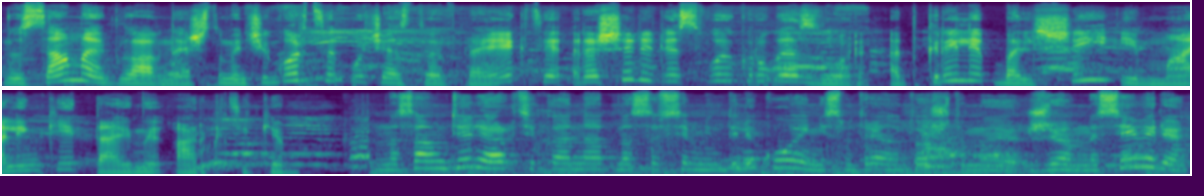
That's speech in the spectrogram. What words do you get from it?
Но самое главное, что мочегорцы, участвуя в проекте, расширили свой кругозор, открыли большие и маленькие тайны Арктики. На самом деле Арктика, она от нас совсем недалеко, и несмотря на то, что мы живем на севере,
